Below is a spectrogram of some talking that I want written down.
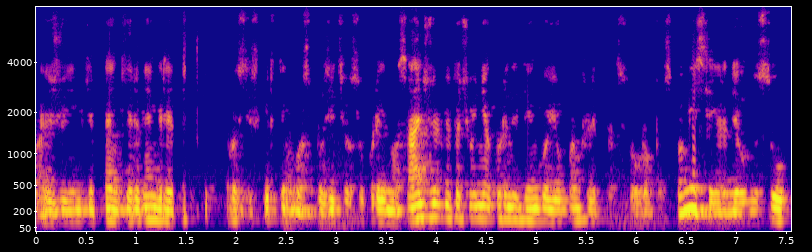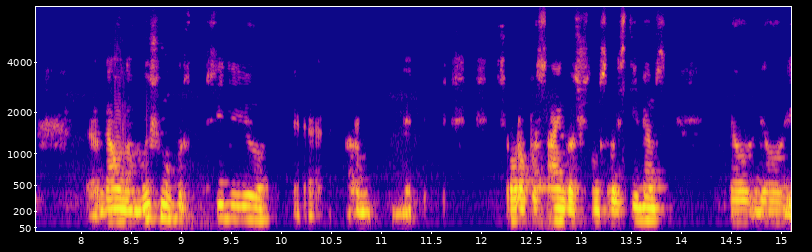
pavyzdžiui imkim lenkiją ir vengriją visiškai skirtingos pozicijos ukrainos atžvilgiu tačiau niekur nedingo jų konfliktas su europos komisija ir dėl visų gaunamų išmokų ir subsidijų ar iš europos sąjungos šitoms valstybėms dėl dėl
